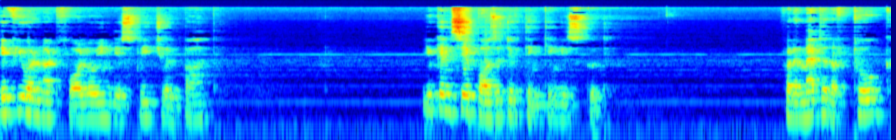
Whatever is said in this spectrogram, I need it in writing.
if you are not following the spiritual path, you can say positive thinking is good. For a matter of talk,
